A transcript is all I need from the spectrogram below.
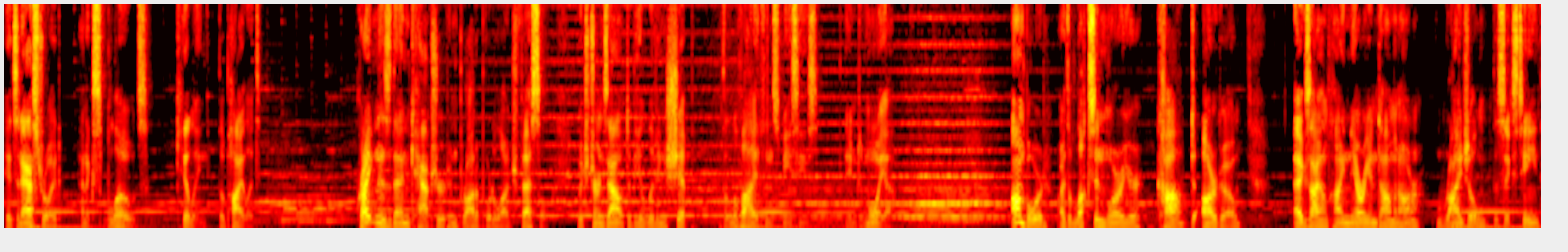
hits an asteroid, and explodes, killing the pilot. Crichton is then captured and brought aboard a large vessel, which turns out to be a living ship of the Leviathan species named Moya. On board are the Luxan warrior Ka d'Argo, exiled Hynerian dominar Rygel the 16th,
